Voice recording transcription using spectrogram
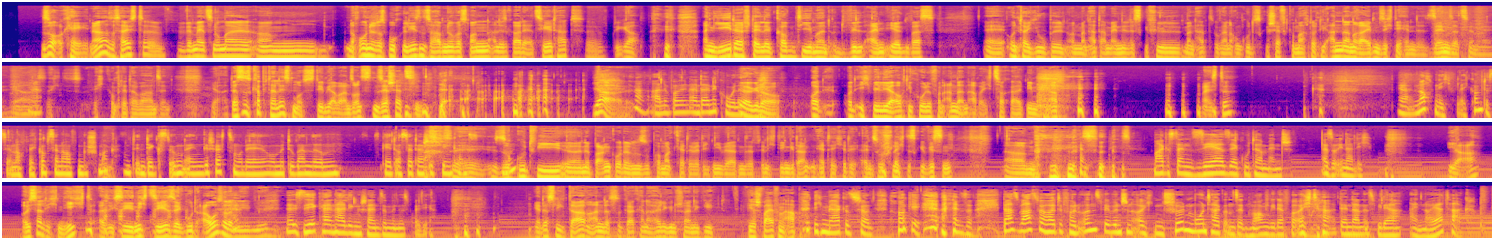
So, okay. Ne? Das heißt, äh, wenn wir jetzt nur mal, ähm, noch ohne das Buch gelesen zu haben, nur was Ron alles gerade erzählt hat, äh, ja, an jeder Stelle kommt jemand und will einem irgendwas äh, unterjubeln und man hat am Ende das Gefühl, man hat sogar noch ein gutes Geschäft gemacht und die anderen reiben sich die Hände. Sensationell. Ja, ja. Das, ist echt, ist echt kompletter Wahnsinn. Ja, das ist Kapitalismus, den wir aber ansonsten sehr schätzen. ja. Alle wollen an deine Kohle. Ja, genau. Und, und ich will ja auch die Kohle von anderen, aber ich zocke halt niemanden ab. weißt du? Ja, noch nicht. Vielleicht kommt es ja noch. Vielleicht kommst du ja noch auf den Geschmack hm. und entdeckst irgendein Geschäftsmodell, womit du anderen Geld aus der Tasche ziehen kannst. Ach, so hm? gut wie äh, eine Bank oder eine Supermarktkette werde ich nie werden. Selbst wenn ich den Gedanken hätte, ich hätte ein so schlechtes Gewissen. Ähm, das, das Marc ist ein sehr, sehr guter Mensch. Also innerlich. Ja, Äußerlich nicht? Also ich sehe nicht sehr, sehr gut aus oder wie? Ich sehe keinen Heiligenschein zumindest bei dir. Ja, das liegt daran, dass es gar keine Heiligenscheine gibt. Wir schweifen ab. Ich merke es schon. Okay, also das war's für heute von uns. Wir wünschen euch einen schönen Montag und sind morgen wieder für euch da, denn dann ist wieder ein neuer Tag.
